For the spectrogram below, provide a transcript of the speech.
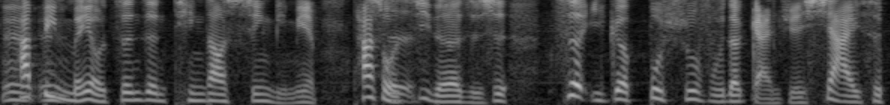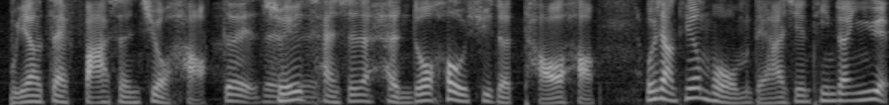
嗯他并嗯没有真正听到心里面，他所记得的只是这一个不舒服的感觉，下一次不要再发生就好。对，对所以产生了很多后续的讨好。我想听众朋友，我们等一下先听段音乐，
